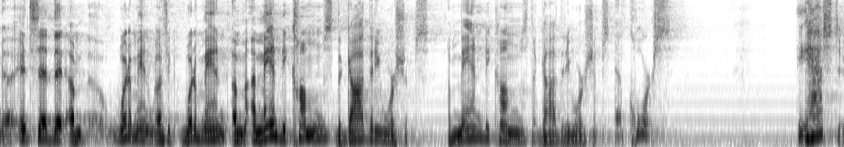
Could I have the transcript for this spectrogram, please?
Uh, it said that um, what a man, what a man, um, a man becomes the God that he worships. A man becomes the God that he worships. Of course, he has to.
